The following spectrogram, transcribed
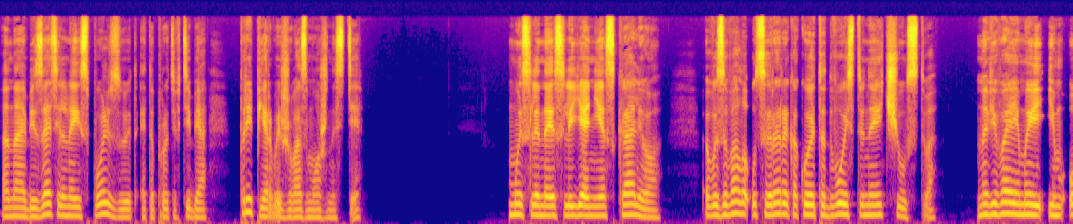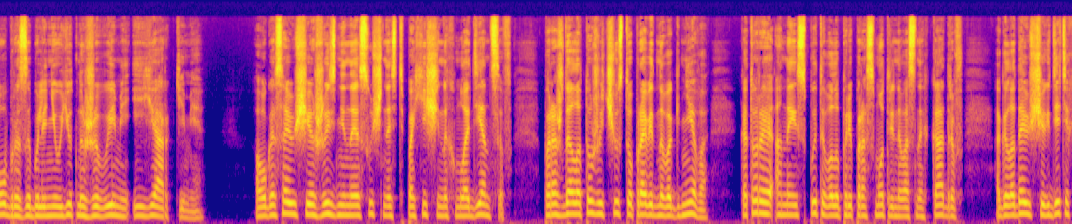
Она обязательно использует это против тебя при первой же возможности. Мысленное слияние с Калио вызывало у Цереры какое-то двойственное чувство — Навиваемые им образы были неуютно живыми и яркими, а угасающая жизненная сущность похищенных младенцев порождала то же чувство праведного гнева, которое она испытывала при просмотре новостных кадров о голодающих детях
